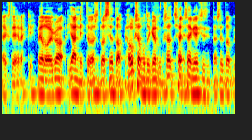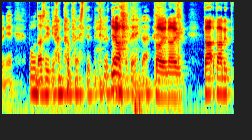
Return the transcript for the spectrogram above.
eikö tehdäkin? Meillä on aika jännittävä se setup. Haluatko sä muuten kertoa, kun sä, sä, sä keksisit tämän setupin, niin puhutaan siitä ihan nopeasti, että mitä nyt tehdään. toi noin. Tämä, tämä on nyt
